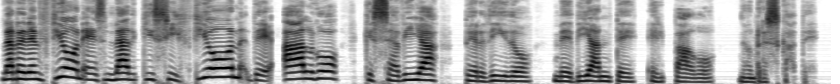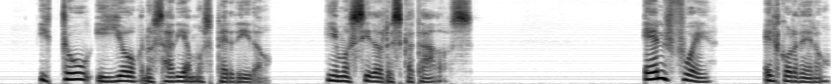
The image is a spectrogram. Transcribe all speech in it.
La redención es la adquisición de algo que se había perdido mediante el pago de un rescate. Y tú y yo nos habíamos perdido y hemos sido rescatados. Él fue el Cordero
